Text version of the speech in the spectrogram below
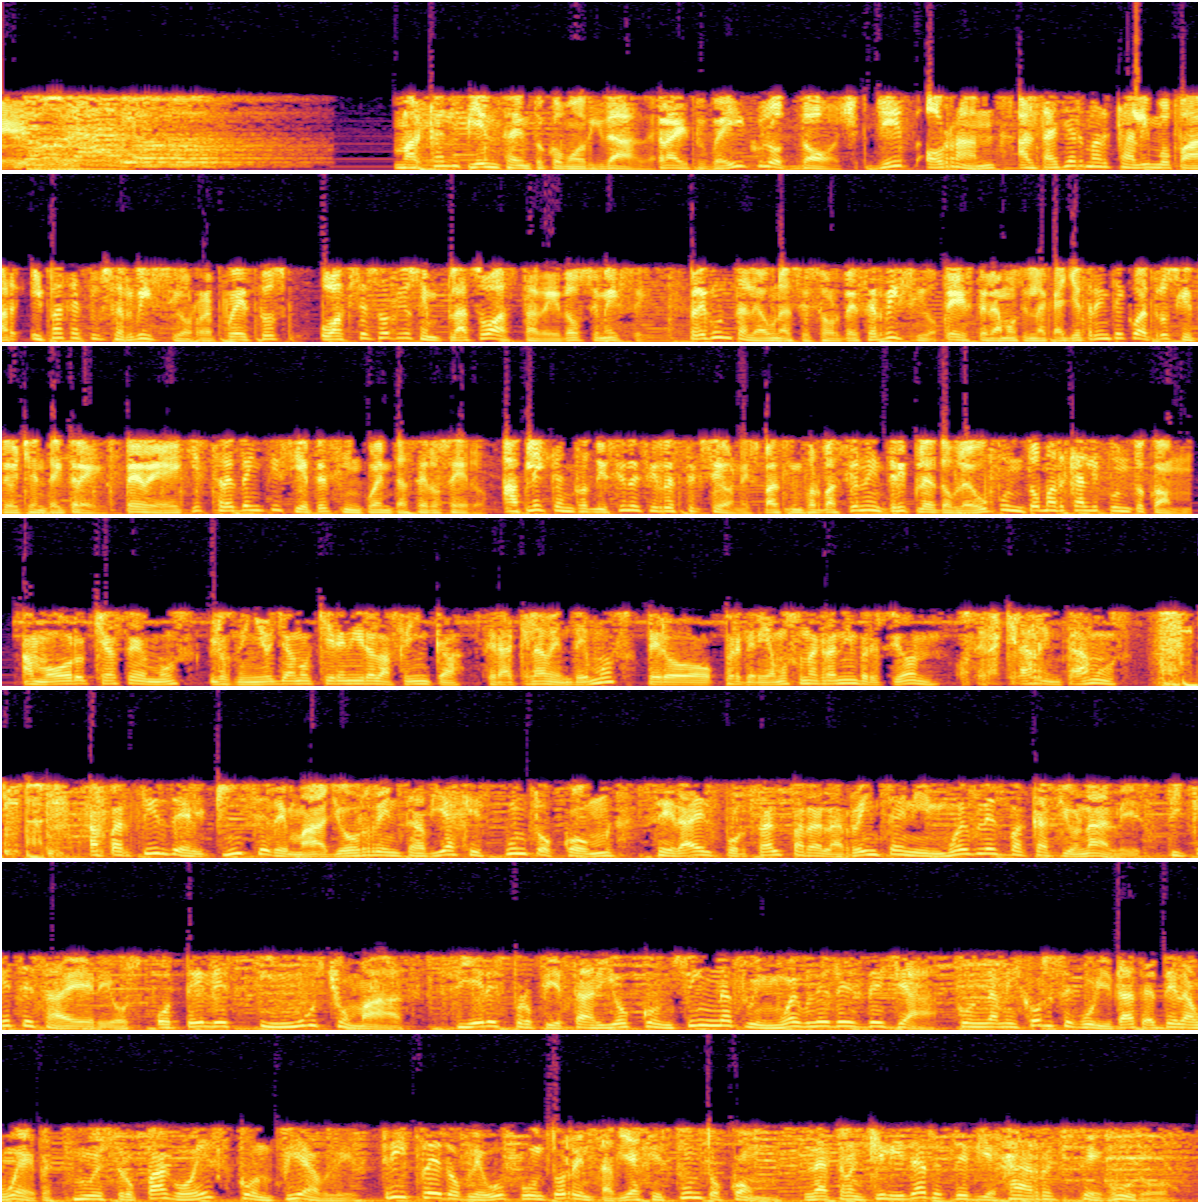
Marcali piensa en tu comodidad. Trae tu vehículo Dodge, Jeep o Ram al taller Marcali Mopar y paga tu servicio, repuestos o accesorios en plazo hasta de 12 meses. Pregúntale a un asesor de servicio. Te esperamos en la calle 34 783, PBX 327 5000. Aplican condiciones y restricciones. Más información en www.marcali.com. Amor, ¿qué hacemos? Los niños ya no quieren ir a la finca. ¿Será que la vendemos? Pero perderíamos una gran inversión. ¿O será que la rentamos? A partir del 15 de mayo, rentaviajes.com será el portal para la renta en inmuebles vacacionales, tiquetes aéreos, hoteles y mucho más. Si eres propietario, consigna tu inmueble desde ya. Con la mejor seguridad de la web, nuestro pago es confiable. www.rentaviajes.com. La tranquilidad de viajar seguro.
